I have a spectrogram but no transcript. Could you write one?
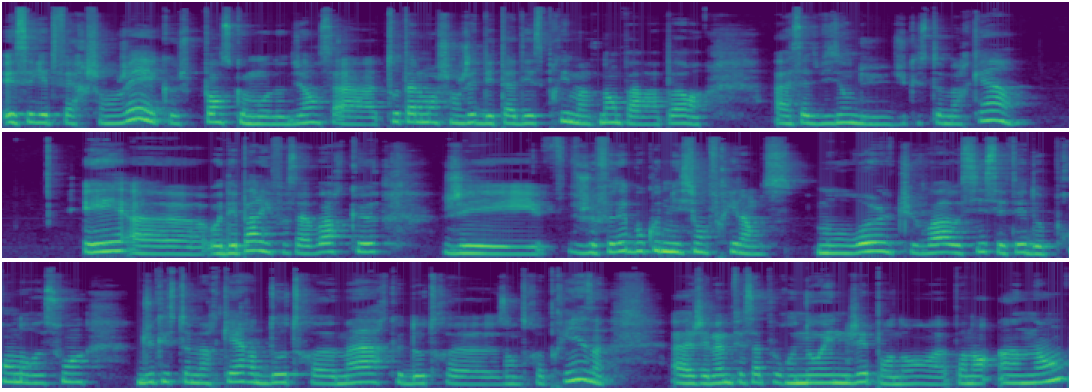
essayé de faire changer et que je pense que mon audience a totalement changé d'état d'esprit maintenant par rapport à cette vision du, du customer care. Et euh, au départ, il faut savoir que j'ai, je faisais beaucoup de missions freelance. Mon rôle, tu vois, aussi, c'était de prendre soin du customer care d'autres marques, d'autres entreprises. Euh, j'ai même fait ça pour une ONG pendant euh, pendant un an.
